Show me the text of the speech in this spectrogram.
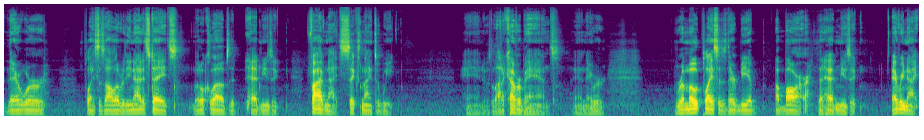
there were places all over the United States, little clubs that had music five nights, six nights a week and it was a lot of cover bands, and they were remote places. There'd be a, a bar that had music every night,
